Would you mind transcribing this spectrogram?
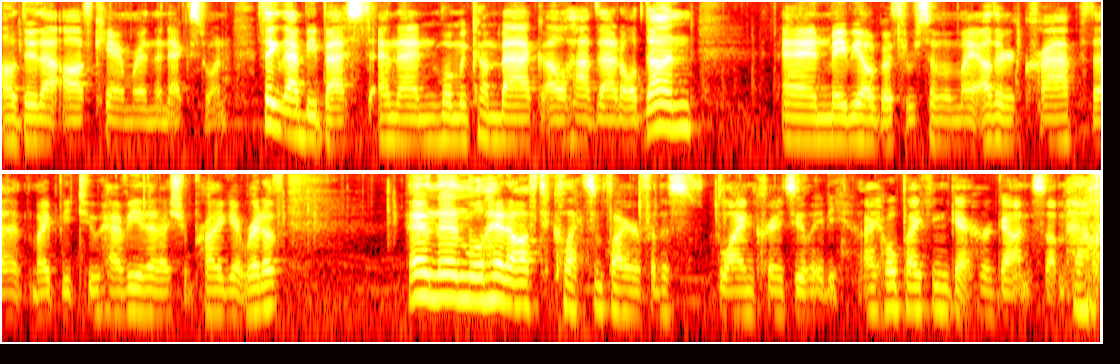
I'll do that off camera in the next one. I think that'd be best. And then when we come back, I'll have that all done. And maybe I'll go through some of my other crap that might be too heavy that I should probably get rid of. And then we'll head off to collect some fire for this blind crazy lady. I hope I can get her gun somehow.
